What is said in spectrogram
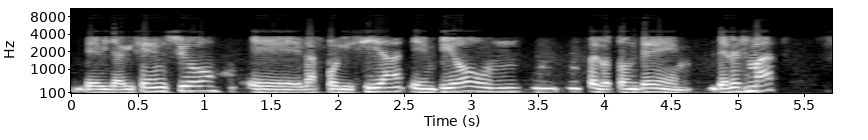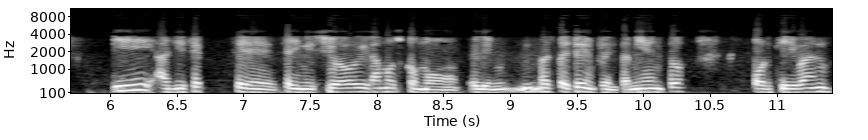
de Villavicencio, eh, la policía envió un, pelotón de, del SMAT y allí se, se, se inició, digamos, como el- una especie de enfrentamiento porque iban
